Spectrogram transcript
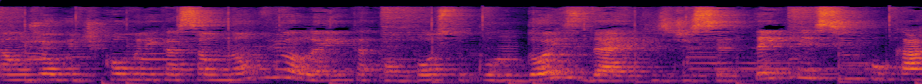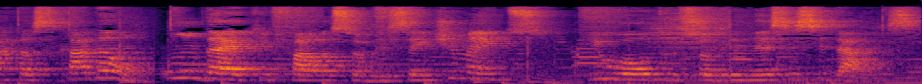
é um jogo de comunicação não violenta composto por dois decks de 75 cartas cada um. Um deck fala sobre sentimentos e o outro sobre necessidades.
